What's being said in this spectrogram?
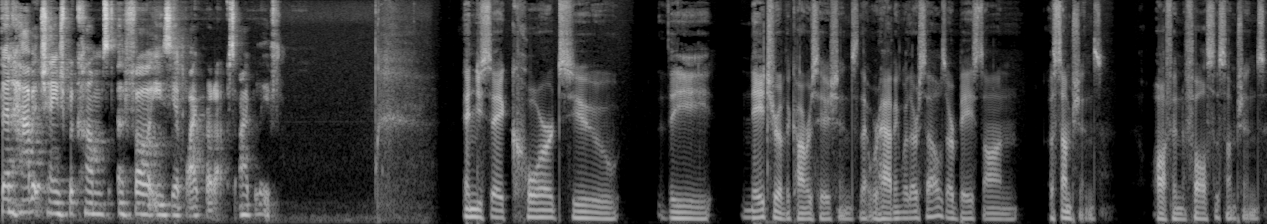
then habit change becomes a far easier byproduct, I believe. And you say core to the nature of the conversations that we're having with ourselves are based on assumptions, often false assumptions.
